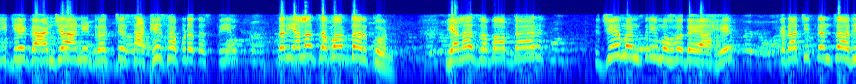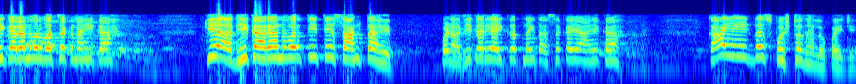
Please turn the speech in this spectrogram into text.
इथे गांजा आणि ड्रगचे साठे सापडत असतील तर याला जबाबदार कोण? याला जबाबदार जे मंत्री महोदय आहेत कदाचित त्यांचा अधिकाऱ्यांवर वचक नाही का? की अधिकाऱ्यांवरती ते सांगताहेत. पण अधिकारी ऐकत नाहीत असं काही आहे का? काय एकदा स्पष्ट झालं पाहिजे?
